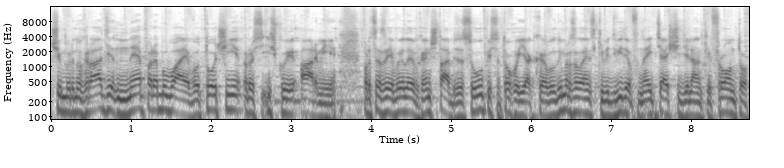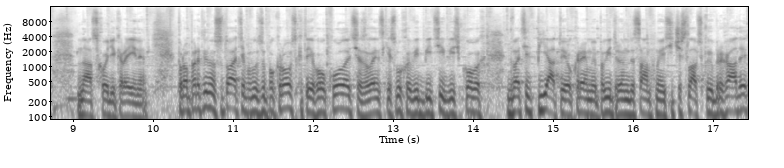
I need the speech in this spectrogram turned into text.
чи Мирнограді не перебуває в оточенні російської армії. Про це заявили в генштабі ЗСУ після того, як Володимир Зеленський відвідав найтяжчі ділянки фронту на сході країни. Про оперативну ситуацію поблизу Покровська та його околиці Зеленський слухав від бійців військових 25-ї окремої повітряно-десантної Січеславської бригади.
